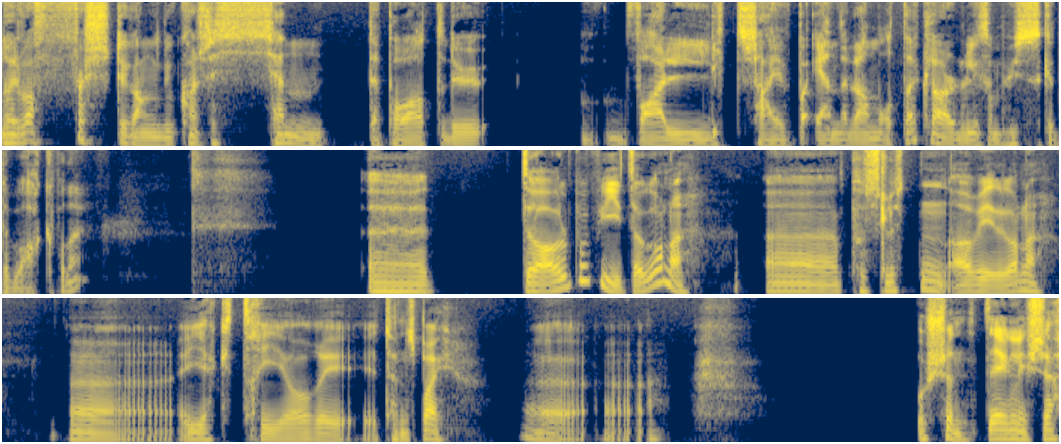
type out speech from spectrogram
Når var første gang du kanskje kjente på at du var litt skeiv på en eller annen måte? Klarer du liksom huske tilbake på det? Uh, det var vel på videregående. Uh, på slutten av videregående. Uh, jeg gikk tre år i, i Tønsberg. Uh, og skjønte egentlig ikke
